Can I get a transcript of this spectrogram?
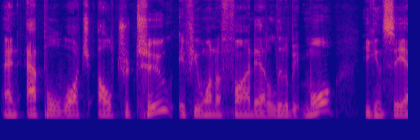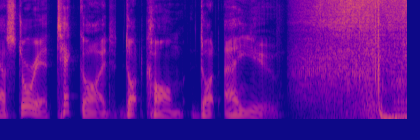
and Apple Watch Ultra 2. If you want to find out a little bit more, you can see our story at techguide.com.au.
